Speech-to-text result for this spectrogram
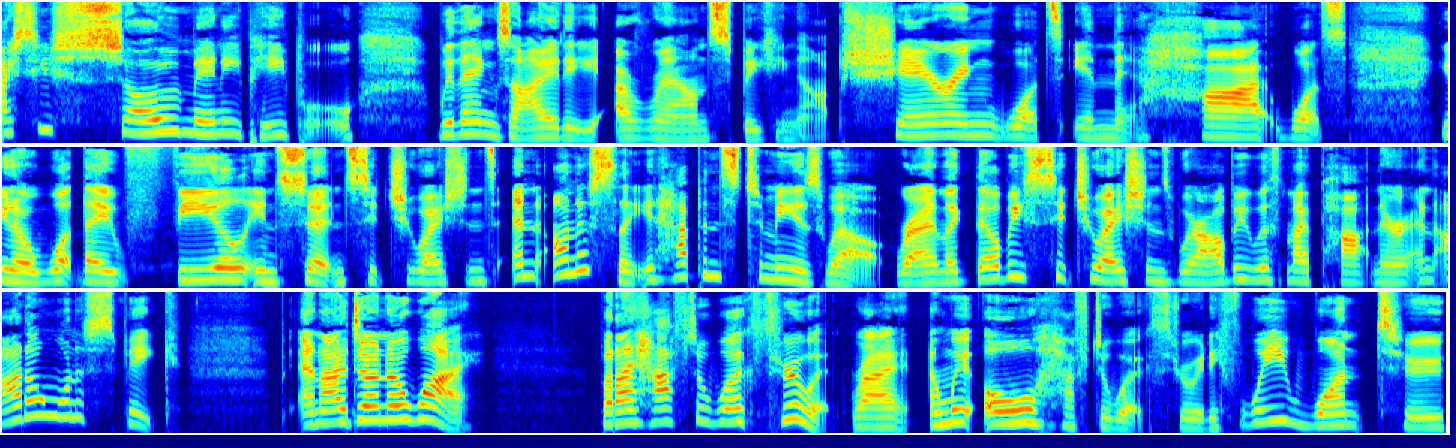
I see so many people with anxiety around speaking up, sharing what's in their heart, what's, you know, what they feel in certain situations. And honestly, it happens to me as well, right? Like there'll be situations where I'll be with my partner and I don't want to speak and I don't know why but I have to work through it, right? And we all have to work through it. If we want to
